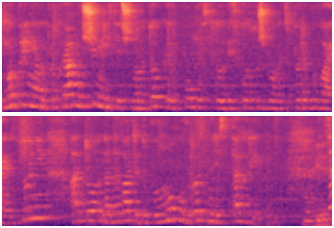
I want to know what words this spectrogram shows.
ми прийняли програму щомісячно, доки поки військовослужбовець перебуває в зоні АТО, надавати допомогу в розмірі 100 гривень. Ця.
